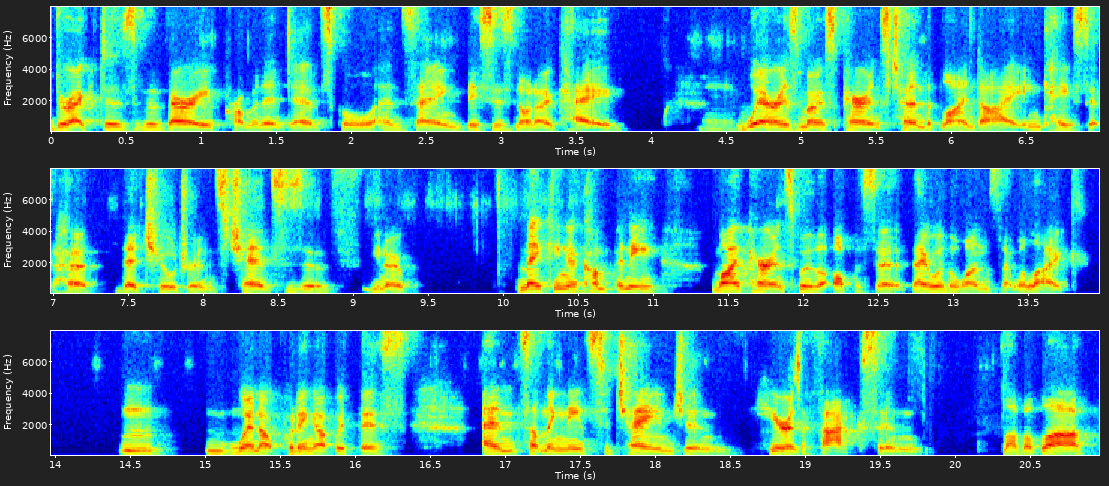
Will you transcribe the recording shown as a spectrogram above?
directors of a very prominent dance school and saying, This is not okay. Mm. Whereas most parents turn the blind eye in case it hurt their children's chances of, you know, making a company. My parents were the opposite. They were the ones that were like, mm, We're not putting up with this and something needs to change and here are the facts and blah blah blah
